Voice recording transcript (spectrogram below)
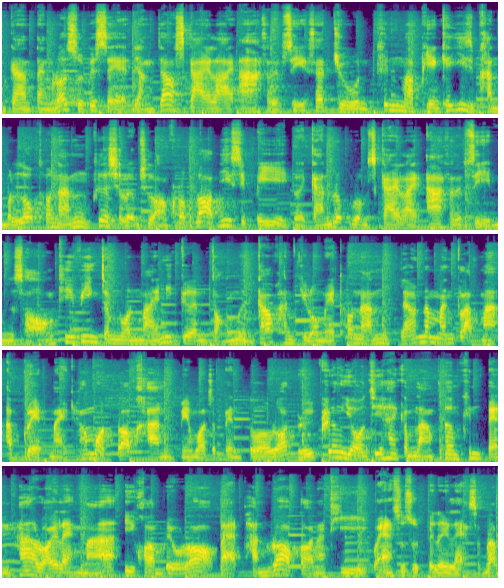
ำการแต่งรถสุดพิเศษอย่างเจ้า Skyline R34 Z Tune ขึ้นมาเพียงแค่ 20 คันบนโลกเท่านั้น เพื่อเฉลิมฉลองครบรอบ 20 ปี โดยการรวบรวม Skyline R34 มือ 2ที่วิ่งจำนวนไมล์ไม่เกิน 29,000 กิโลเมตรเท่านั้น แล้วนำมันกลับมาอัปเกรดใหม่ทั้งหมดรอบคัน ไม่ว่าจะเป็นตัวรถหรือเครื่องยนต์ที่ให้กำลังเพิ่มขึ้นเป็น 500 แรงม้า ที่ความเร็วรอบ 8,000 รอบต่อนาทีแรงสุดๆ ไปเลยแหละสำหรับ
